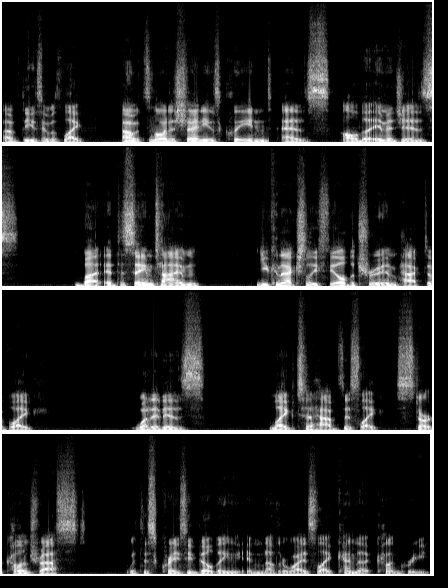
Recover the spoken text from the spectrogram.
of these. It was like oh it's not as shiny as clean as all the images but at the same time you can actually feel the true impact of like what it is like to have this like stark contrast with this crazy building in an otherwise like kind of concrete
